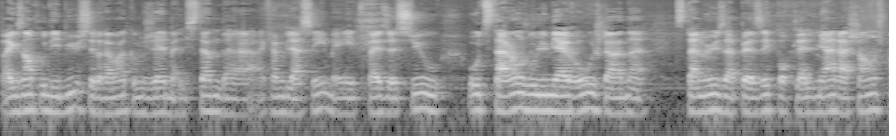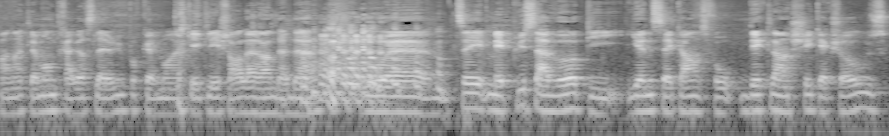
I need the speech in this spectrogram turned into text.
Par exemple, au début, c'est vraiment comme je disais, ben, le stand à, à crème glacée, ben, tu pèses dessus ou, ou tu t'arranges aux lumières rouges dans, dans- tu t'amuses à peser pour que la lumière elle change pendant que le monde traverse la rue pour que, le monde, que les chars la rentrent dedans. Ou, euh, mais plus ça va, puis il y a une séquence, il faut déclencher quelque chose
